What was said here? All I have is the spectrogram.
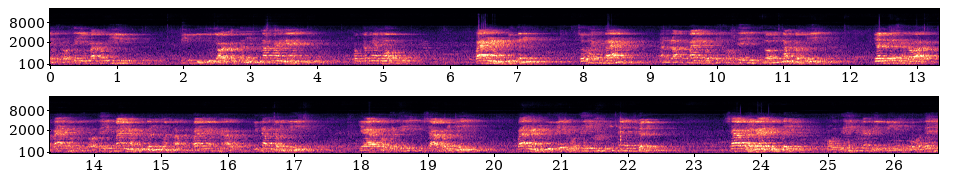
chức hội thi báo cáo viên tuyên truyền viên giỏi cấp tỉnh, năm 2021 ban hành quyết định số 28 thành lập ban tổ chức hội thi gồm 5 đồng chí. Trên cơ sở đó, ban tổ chức hội thi ban hành quyết định thành lập ban giám khảo với 5 đồng chí và tổ chức thí 6 đồng chí ban hành quy chế hội thi đúng theo quy định sau thời gian chuẩn bị hội thi các điều kiện của hội thi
